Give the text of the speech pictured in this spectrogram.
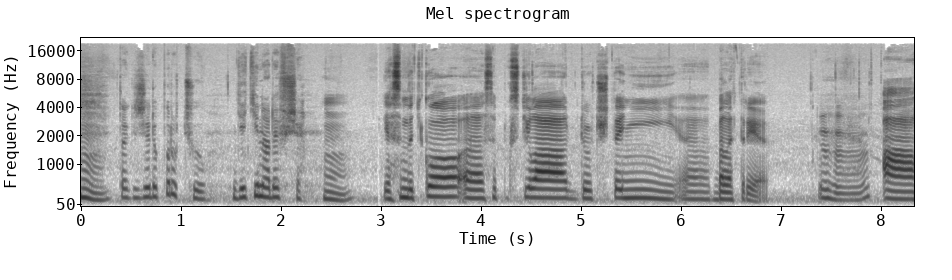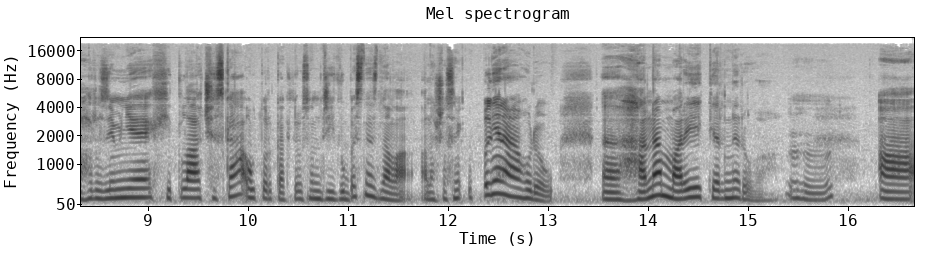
Hmm. Takže doporučuji. Děti nade vše. Hmm. Já jsem teďko uh, se pustila do čtení uh, beletrie Mhm. a hrozně mě chytla česká autorka, kterou jsem dřív vůbec neznala a našla jsem ji úplně náhodou. Uh, Hanna Marie Kernerová. Mhm. A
